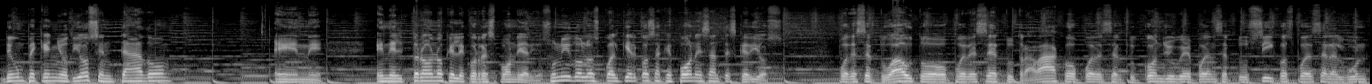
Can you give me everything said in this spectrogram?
de un pequeño Dios sentado en, eh, en el trono que le corresponde a Dios. Un ídolo es cualquier cosa que pones antes que Dios. Puede ser tu auto, puede ser tu trabajo, puede ser tu cónyuge, pueden ser tus hijos, puede ser algún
